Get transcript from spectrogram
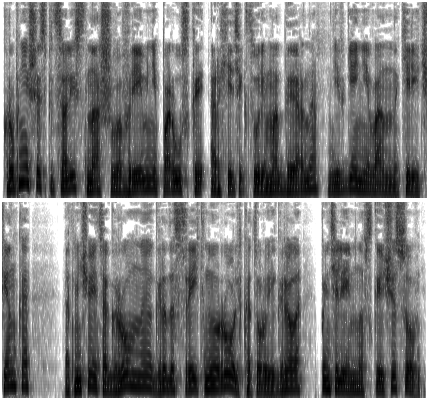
Крупнейший специалист нашего времени по русской архитектуре модерна Евгения Ивановна Кириченко отмечает огромную градостроительную роль, которую играла Пантелеймоновская часовня.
